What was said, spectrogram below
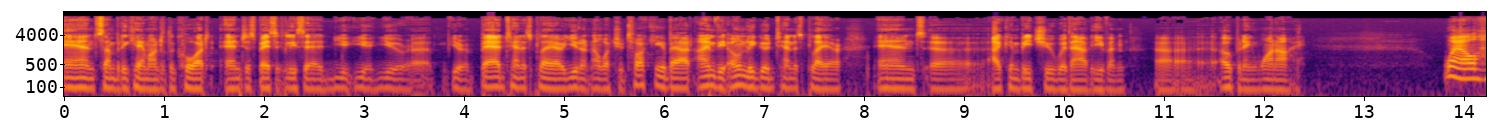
and somebody came onto the court and just basically said, you, you, you're, a, you're a bad tennis player, you don't know what you're talking about, I'm the only good tennis player, and uh, I can beat you without even uh, opening one eye. Well,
